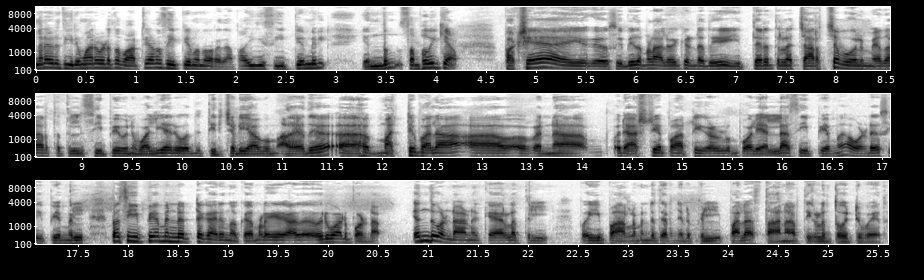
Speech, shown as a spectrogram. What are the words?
അങ്ങനെ ഒരു തീരുമാനമെടുത്ത പാർട്ടിയാണ് സി പി എം എന്ന് പറയുന്നത്. അപ്പോൾ ഈ സി പി എമ്മിൽ എന്തും സംഭവിക്കാം. പക്ഷേ സി ബി നമ്മൾ ആലോചിക്കേണ്ടത് ഇത്തരത്തിലുള്ള ചർച്ച പോലും യഥാർത്ഥത്തിൽ സി പി എമ്മിന് വലിയ തോതിൽ തിരിച്ചടിയാകും. അതായത് മറ്റ് പല പിന്നെ രാഷ്ട്രീയ പാർട്ടികളിലും പോലെയല്ല സി പി എം. അതുകൊണ്ട് സി പി എമ്മിൽ ഇപ്പോൾ സി പി എമ്മിന്റെ ഒറ്റ കാര്യം നോക്കുക നമ്മൾ ഒരുപാട് പോണ്ട. എന്തുകൊണ്ടാണ് കേരളത്തിൽ ഇപ്പോൾ ഈ പാർലമെന്റ് തിരഞ്ഞെടുപ്പിൽ പല സ്ഥാനാർത്ഥികളും തോറ്റുപോയത്?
